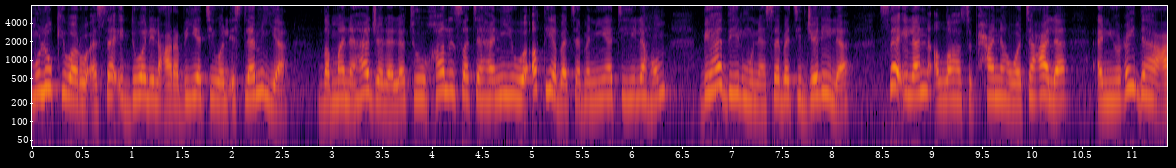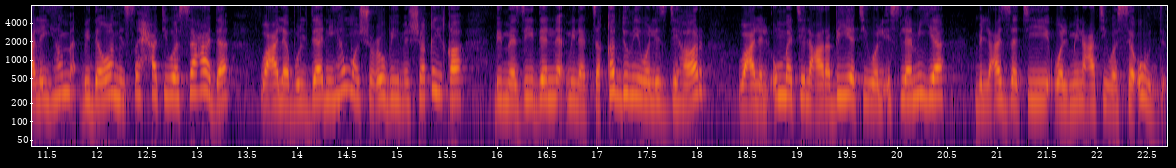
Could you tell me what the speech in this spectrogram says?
ملوك ورؤساء الدول العربية والإسلامية. ضمنها جلالته خالص تهانيه وأطيب تمنياته لهم بهذه المناسبة الجليلة. سائلا الله سبحانه وتعالى أن يعيدها عليهم بدوام الصحة والسعادة وعلى بلدانهم وشعوبهم الشقيقة بمزيد من التقدم والازدهار وعلى الأمة العربية والإسلامية بالعزة والمنعة والسؤود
